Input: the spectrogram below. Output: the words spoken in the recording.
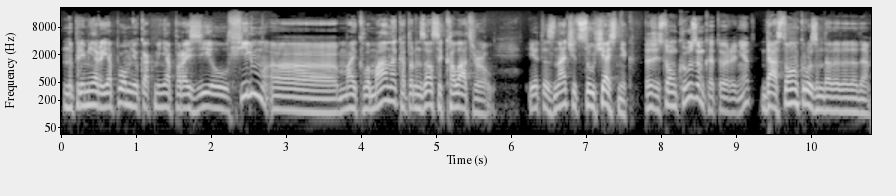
Например, я помню, как меня поразил фильм э, Майкла Мана, который назывался «Collateral». И это значит соучастник. Подожди, с Томом Крузом, который, нет? Да, с Томом Крузом, да-да-да-да.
